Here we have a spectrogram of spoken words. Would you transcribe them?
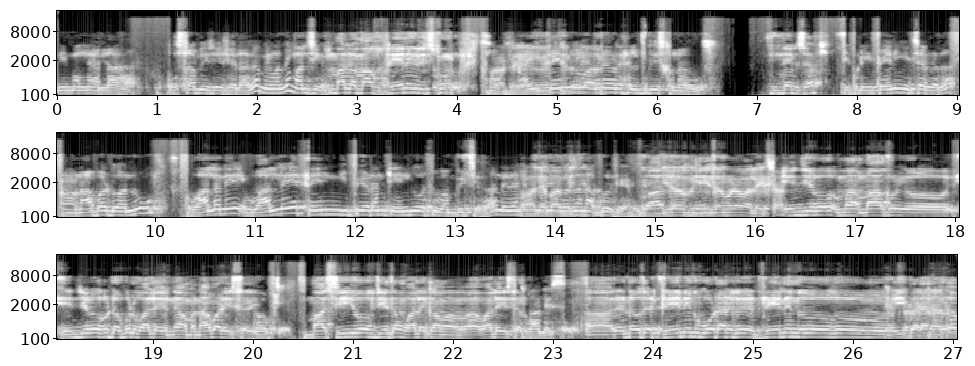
మిమ్మల్ని అట్లా ఎస్టాబ్లిష్ చేసేలాగా మిమ్మల్ని మలిచి మళ్ళీ మాకు ట్రైనింగ్ ఇచ్చుకుంటూ ట్రైనింగ్లో ఎవరెవరు హెల్ప్ తీసుకున్నారు? ఇంతేంటి సార్? ఇప్పుడు ఈ ట్రైనింగ్ ఇచ్చారు కదా నాబార్డు వాళ్ళు వాళ్ళని వాళ్ళే ట్రైనింగ్ ఇప్పించడానికి ఎన్జిఓస్ పంపించారా? లేదంటే. అప్రోచ్ ఎన్జిఓకు ఎన్జిఓ మాకు ఎన్జిఓ డబ్బులు వాళ్ళే నాబార్డే ఇస్తుంది. మా సిఇఓ జీతం వాళ్ళే వాళ్ళే ఇస్తారు. రెండవది ట్రైనింగ్ పోవడానికి ట్రైనింగ్ ఇవ్వడానికి కూడా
